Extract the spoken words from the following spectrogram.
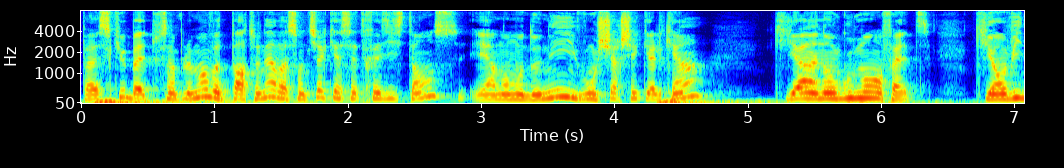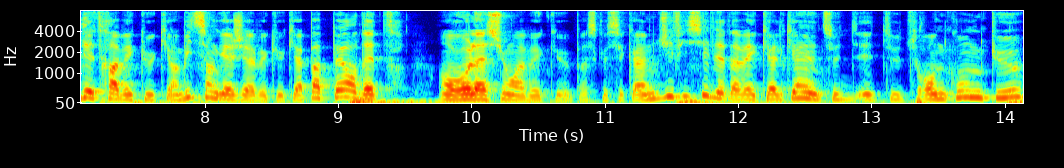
parce que bah, tout simplement votre partenaire va sentir qu'il y a cette résistance, et à un moment donné, ils vont chercher quelqu'un qui a un engouement en fait, qui a envie d'être avec eux, qui a envie de s'engager avec eux, qui a pas peur d'être en relation avec eux, parce que c'est quand même difficile d'être avec quelqu'un et, de se rendre compte que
